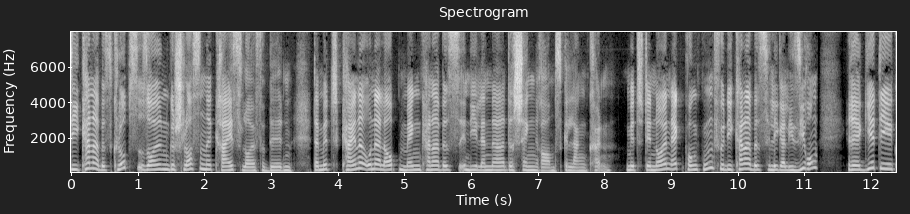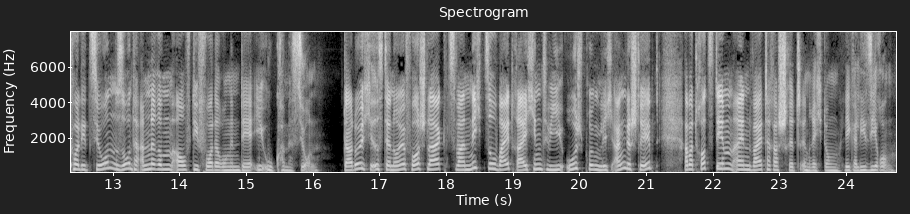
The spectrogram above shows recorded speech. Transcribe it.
Die Cannabis-Clubs sollen geschlossene Kreisläufe bilden, damit keine unerlaubten Mengen Cannabis in die Länder des Schengen-Raums gelangen können. Mit den neuen Eckpunkten für die Cannabis-Legalisierung reagiert die Koalition so unter anderem auf die Forderungen der EU-Kommission. Dadurch ist der neue Vorschlag zwar nicht so weitreichend wie ursprünglich angestrebt, aber trotzdem ein weiterer Schritt in Richtung Legalisierung.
